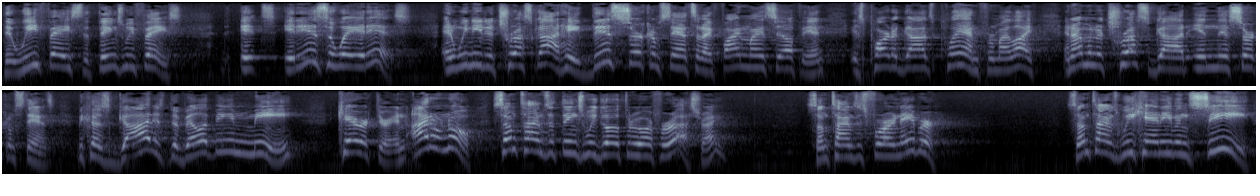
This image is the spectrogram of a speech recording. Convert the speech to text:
that we face, the things we face, it's, it is the way it is. And we need to trust God. Hey, this circumstance that I find myself in is part of God's plan for my life. And I'm going to trust God in this circumstance because God is developing in me character. And I don't know. Sometimes the things we go through are for us, right? Sometimes it's for our neighbor. Sometimes we can't even see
